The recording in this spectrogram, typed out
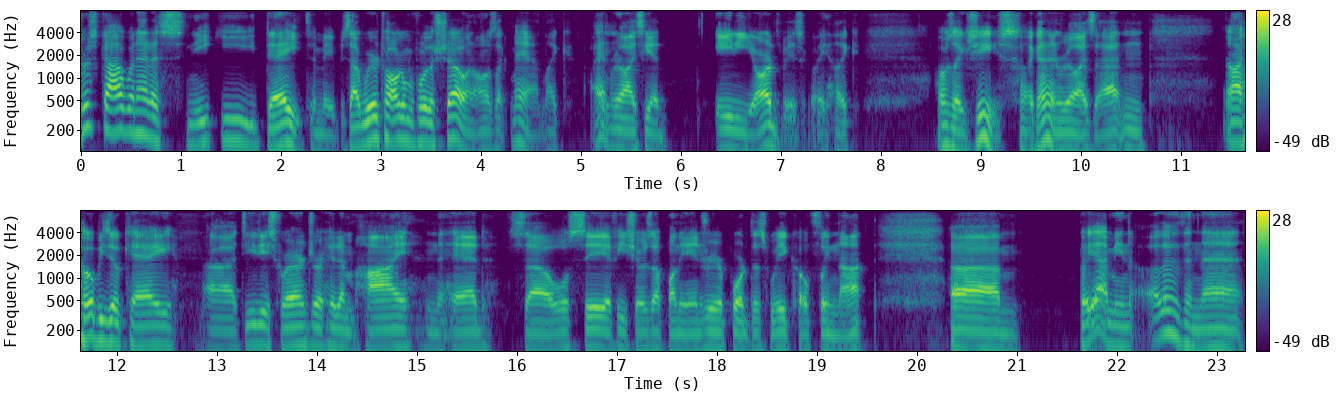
Chris Godwin had a sneaky day to me because we were talking before the show, and I was like, man, like I didn't realize he had 80 yards basically. Like I was like, geez, like I didn't realize that, and I hope he's okay. Uh, DJ Swearinger hit him high in the head, so we'll see if he shows up on the injury report this week. Hopefully not. Um, but yeah, I mean, other than that,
